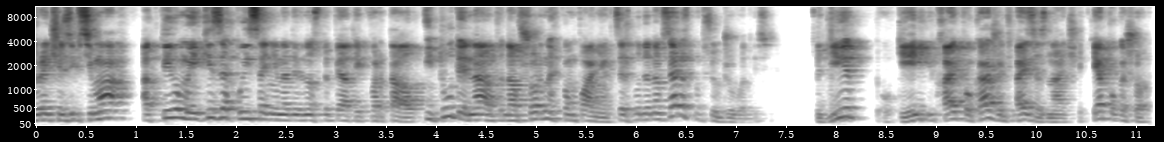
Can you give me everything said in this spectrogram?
до речі, зі всіма активами, які записані на 95-й квартал, і тут, і на, на офшорних компаніях. Це ж буде на все розповсюджуватись. Тоді окей, хай покажуть, хай зазначать. Я поки що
